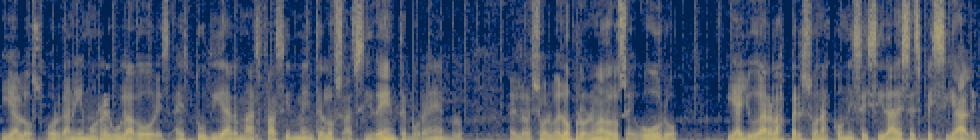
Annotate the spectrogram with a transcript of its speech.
y a los organismos reguladores a estudiar más fácilmente los accidentes, por ejemplo, el resolver los problemas de los seguros y ayudar a las personas con necesidades especiales.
